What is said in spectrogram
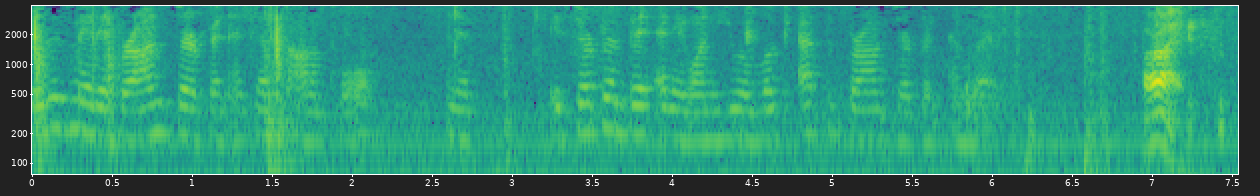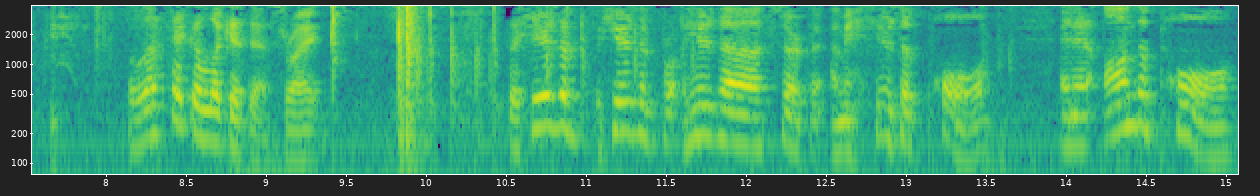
Moses made a bronze serpent and set it on a pole. And if a serpent bit anyone, he will look at the bronze serpent and live. All right. So let's take a look at this, right? So here's a here's a here's a serpent. I mean, here's a pole, and then on the pole,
